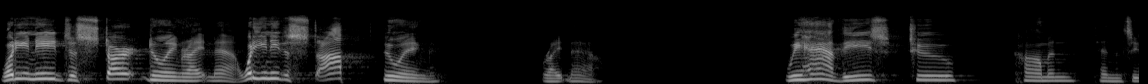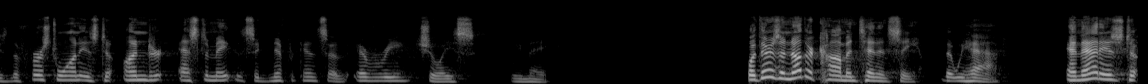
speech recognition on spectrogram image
What do you need to start doing right now? What do you need to stop doing right now? We have these two common tendencies. The first one is to underestimate the significance of every choice we make. But there's another common tendency that we have, and that is to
